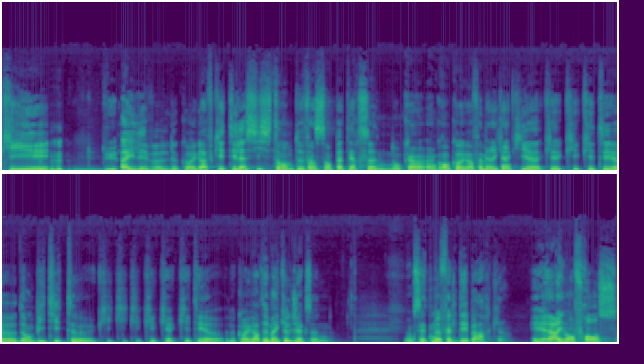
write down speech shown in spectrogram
qui est high level de chorégraphe, qui était l'assistante de Vincent Patterson, donc un, grand chorégraphe américain qui, était euh, dans Beat It, euh, qui, était euh, le chorégraphe de Michael Jackson. Donc cette meuf, elle débarque et elle arrive en France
